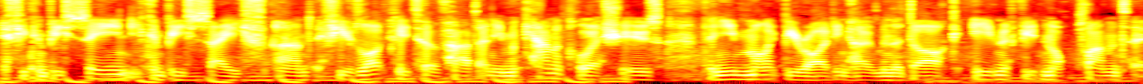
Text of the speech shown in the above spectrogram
If you can be seen, you can be safe. And if you're likely to have had any mechanical issues, then you might be riding home in the dark, even if you'd not planned to.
